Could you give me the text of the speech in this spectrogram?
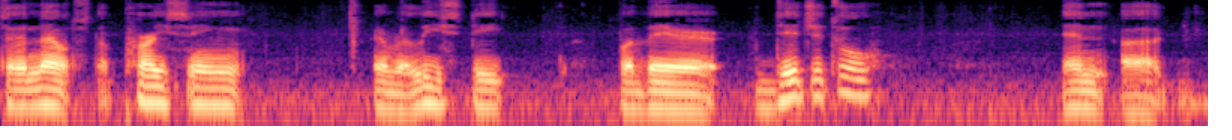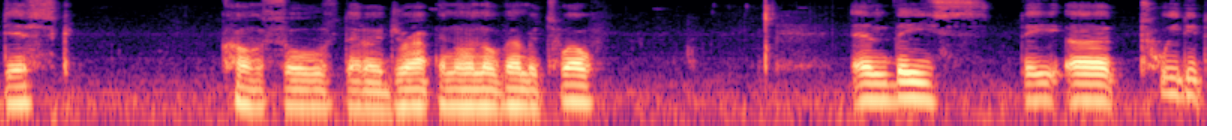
to announce the pricing and release date for their digital and uh, disc consoles that are dropping on November 12th. And they they uh, tweeted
